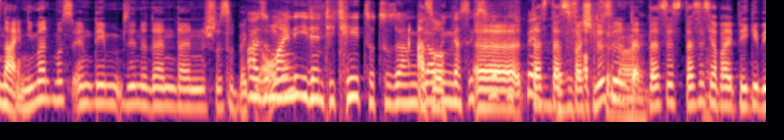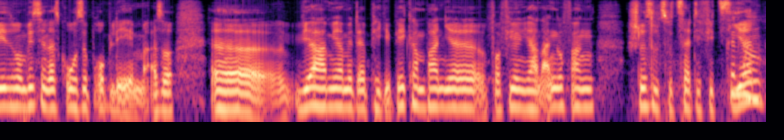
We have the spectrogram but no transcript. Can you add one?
Nein, niemand muss in dem Sinne deinen, deinen Schlüssel beglaubigen. Also meine Identität sozusagen Also, beglaubigen, dass ich äh, wirklich bin. das, das, Das ist Verschlüsseln, optional. das ist, das ist ja bei PGB so ein bisschen das große Problem. Also äh, wir haben ja mit der PGP-Kampagne vor vielen Jahren angefangen, Schlüssel zu zertifizieren. Genau.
